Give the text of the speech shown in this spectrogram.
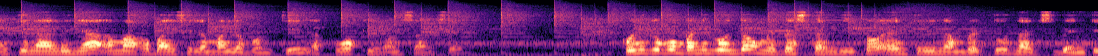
nang tinalo niya ang mga kabayan sila Malabon King at Walking on Sunshine. Kunin ko pong panigundo ang may best time dito, entry number 2, Nards 23.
